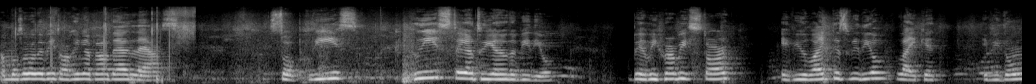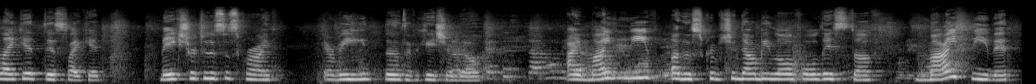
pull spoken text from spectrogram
I'm also going to be talking about that last. So please, please stay until the end of the video. But before we start, if you like this video, like it. If you don't like it, dislike it. Make sure to subscribe and ring the notification bell. I might leave a description down below of all this stuff. Might leave it.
